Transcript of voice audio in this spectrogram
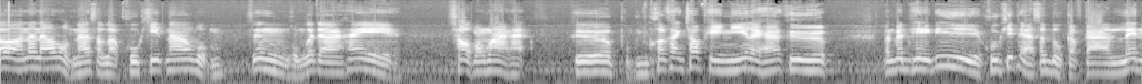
ก็นั่นนะครับผมนะสำหรับครูคิดนะครับผม ซึ่งผมก็จะให้ชอบมากๆฮะคือผมค่อนข้างชอบเพลงนี้เลยฮะ คือ มันเป็นเพลงที่ครูคิดเนี่ยสนุกกับการเล่น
